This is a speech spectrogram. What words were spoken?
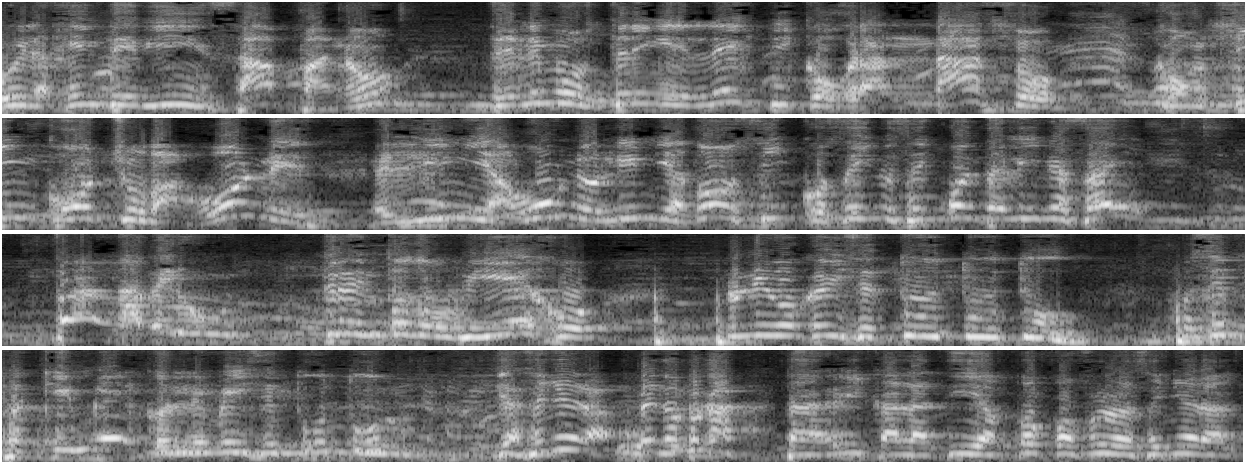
Uy, la gente bien zapa, ¿no? Tenemos tren eléctrico grandazo, con 5, 8 vagones, en línea 1, línea 2, 5, 6, no sé cuántas líneas hay. Van a ver un tren todo viejo. Lo único que dice tú, tú, tú. O sea, ¿para qué miércoles me dice tú, tú? Ya, señora, venga para acá. Está rica la tía, poco flor, señora.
